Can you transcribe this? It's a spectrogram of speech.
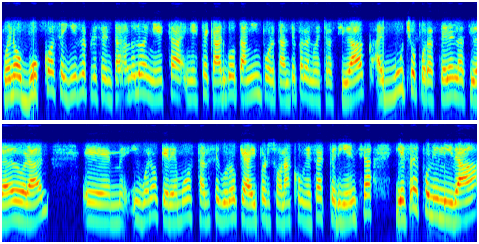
bueno, busco seguir representándolo en, esta, en este cargo tan importante para nuestra ciudad. Hay mucho por hacer en la ciudad de Doral. Eh, y bueno, queremos estar seguros que hay personas con esa experiencia y esa disponibilidad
